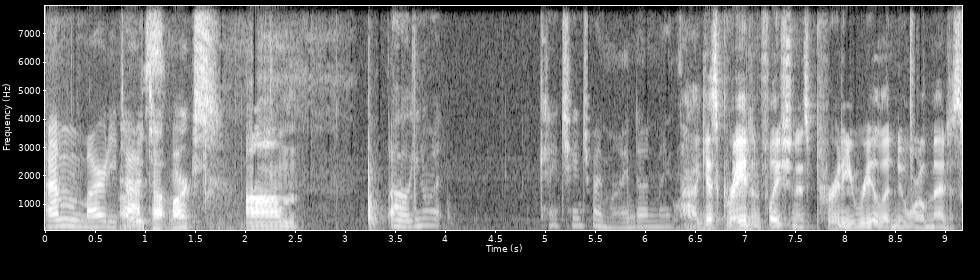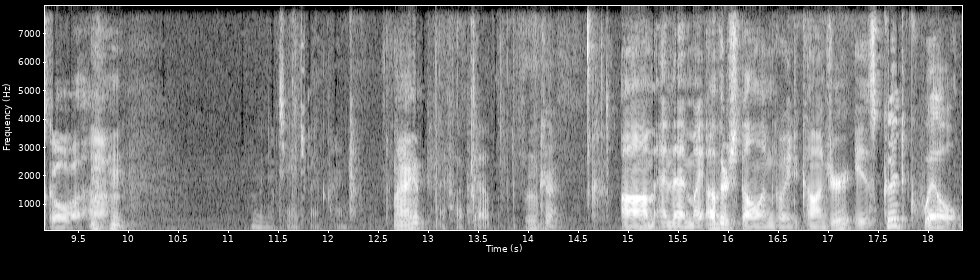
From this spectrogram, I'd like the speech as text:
I'm already already top marks. Um, Oh, you know what? Can I change my mind on my thing? Wow, I guess grade inflation is pretty real at New World Magischola, huh? I'm gonna change my mind. all right. I fucked up. okay. Um, and then my other spell I'm going to conjure is Good Quill.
